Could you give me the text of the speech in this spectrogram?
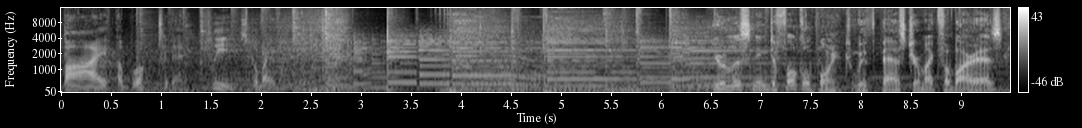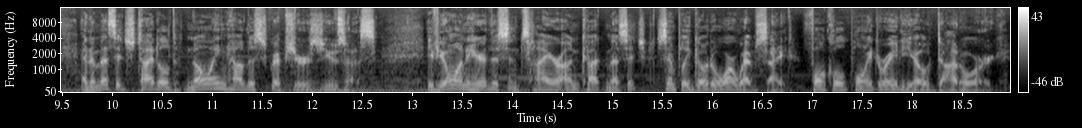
buy a book today. Please go buy a book. You're listening to Focal Point with Pastor Mike Fabarez and a message titled Knowing How the Scriptures Use Us. If you want to hear this entire uncut message, simply go to our website, focalpointradio.org.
